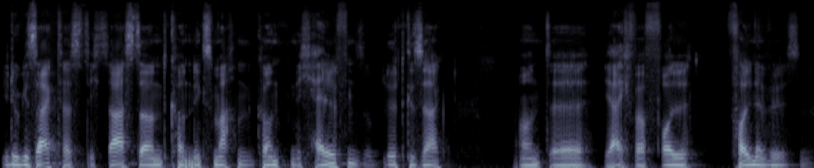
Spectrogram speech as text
wie du gesagt hast, ich saß da und konnte nichts machen, konnte nicht helfen, so blöd gesagt. Und äh, ja, ich war voll, voll nervös und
